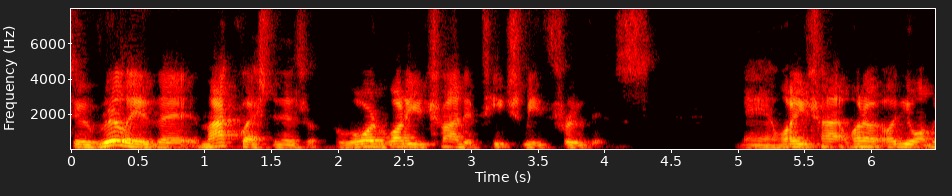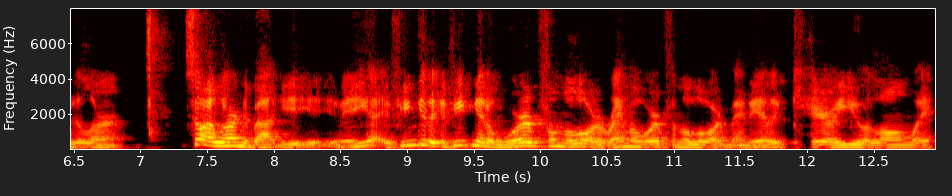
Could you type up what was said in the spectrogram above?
To really, the my question is, Lord, what are you trying to teach me through this? And what are you trying? What, what do you want me to learn? So I learned about you. I mean, if you can get a, if you can get a word from the Lord, a rhema word from the Lord, man, it'll carry you a long way.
